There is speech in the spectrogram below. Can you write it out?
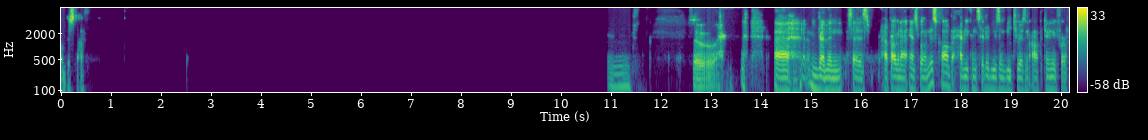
all this stuff. So uh, Brendan says, uh, probably not answerable in this call, but have you considered using V2 as an opportunity for a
